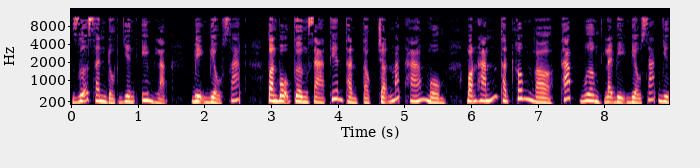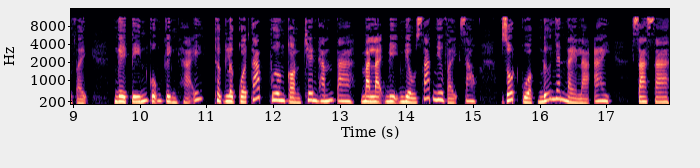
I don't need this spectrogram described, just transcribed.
Giữa sân đột nhiên im lặng, bị miểu sát. Toàn bộ cường giả thiên thần tộc trợn mắt há mồm. Bọn hắn thật không ngờ tháp vương lại bị miểu sát như vậy. Nghề tín cũng kinh hãi. Thực lực của tháp vương còn trên hắn ta mà lại bị miểu sát như vậy sao? Rốt cuộc nữ nhân này là ai? Xa xa,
